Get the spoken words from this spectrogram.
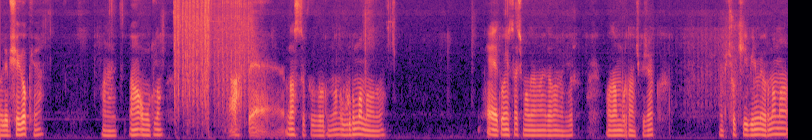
Böyle bir şey yok ya. Hani aa oldu lan. Ah be. Nasıl sıfır vurdum lan? Vurdum ben onu. Evet oyun saçmalamaya devam ediyor. Adam buradan çıkacak. Çok iyi bilmiyorum ama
